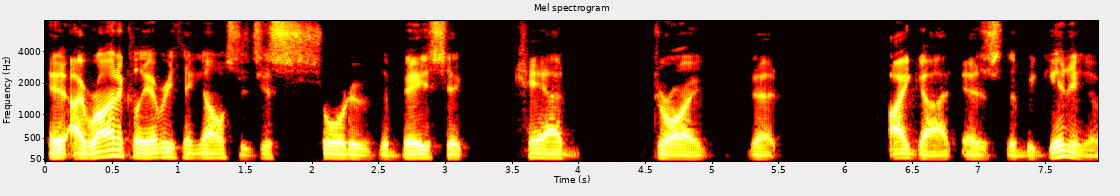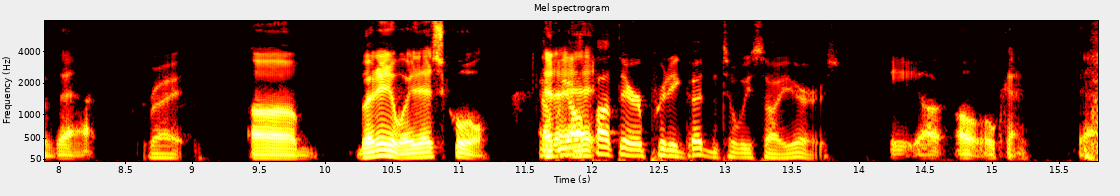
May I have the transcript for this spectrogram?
it, ironically, everything else is just sort of the basic CAD drawing that I got as the beginning of that. Right. Um, but anyway, that's cool. And, and we all I, thought they were pretty good until we saw yours. Uh, oh, okay. Yeah.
